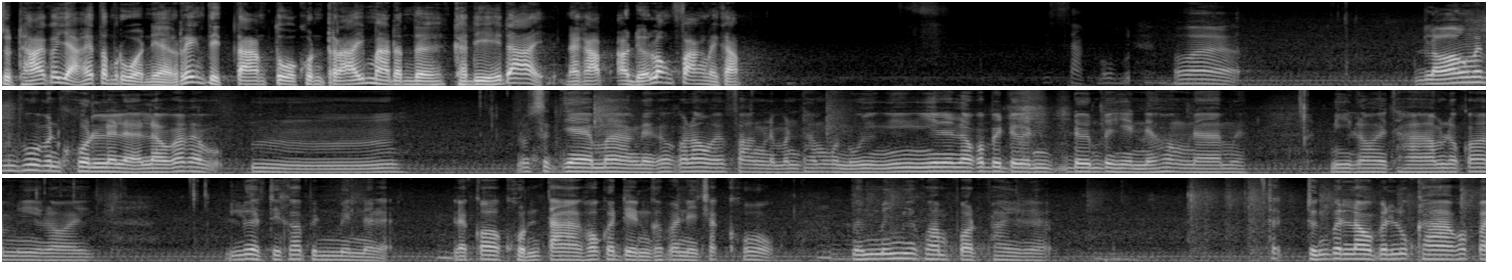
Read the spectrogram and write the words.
สุดท้ายก็อยากให้ตำรวจเนี่ยเร่งติดตามตัวคนร้ายมาดำเนินคดีให้ได้นะครับเอาเดี๋ยวลองฟังหน่อยครับเพราะว่าร้องไม่เป็นผู้เป็นคนเลยแหละ เราก็แบบ อืมรู้สึกแย่มากเลยเขาก็เล่าให้ฟังเลยมันทำกับหนูอย่างนี้อย่างนี้แล้วเราก็ไปเดินเดินไปเห็นในห้องน้ำไงมีรอยเท้าแล้วก็มีรอยเลือดที่เขาเป็นเมนนั่นแหละ แล้วก็ขนตาเขากระเด็นเข้าไปในชักโครกมันไม่มีความปลอดภัยเลยอะถ้าถึงเป็นเราเป็นลูกค้าเข้าไป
